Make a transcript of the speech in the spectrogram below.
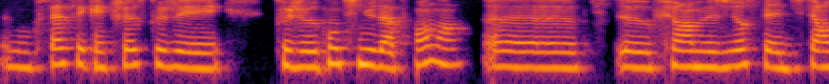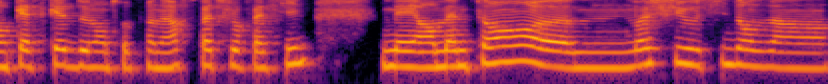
Donc ça, c'est quelque chose que j'ai que je continue d'apprendre hein. euh, au fur et à mesure. C'est différentes casquettes de l'entrepreneur. C'est pas toujours facile, mais en même temps, moi, je suis aussi dans un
